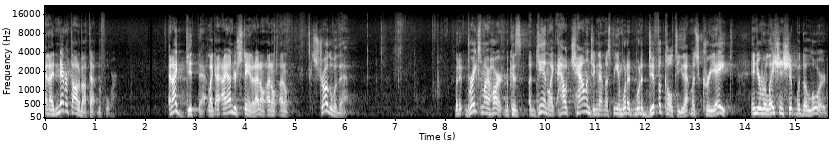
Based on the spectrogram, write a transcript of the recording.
And I'd never thought about that before. And I get that. Like, I, I understand it. I don't, I, don't, I don't struggle with that. But it breaks my heart because, again, like how challenging that must be and what a, what a difficulty that must create in your relationship with the Lord.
